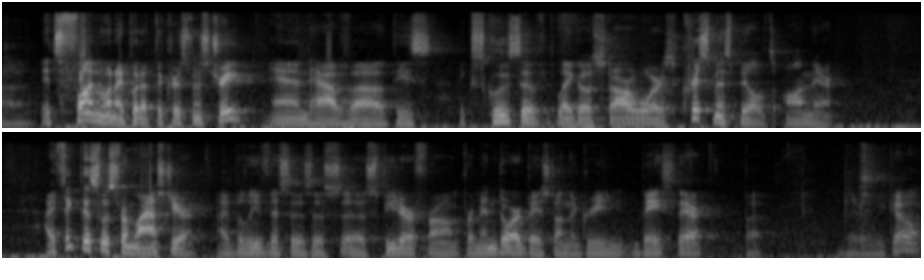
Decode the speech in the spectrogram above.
Uh, it's fun when I put up the Christmas tree and have uh, these exclusive Lego Star Wars Christmas builds on there. I think this was from last year. I believe this is a, a speeder from, from Endor based on the green base there, but there we go.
